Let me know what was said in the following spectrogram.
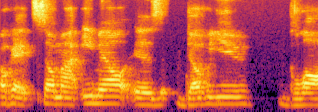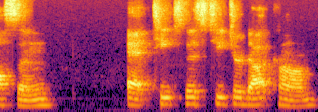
Okay, so my email is wglosson at teachthisteacher.com.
